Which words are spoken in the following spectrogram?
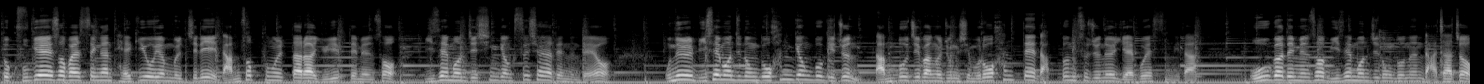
또 국외에서 발생한 대기 오염 물질이 남서풍을 따라 유입되면서 미세먼지 신경 쓰셔야 됐는데요. 오늘 미세먼지 농도 환경부 기준 남부 지방을 중심으로 한때 나쁨 수준을 예보했습니다. 오후가 되면서 미세먼지 농도는 낮아져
